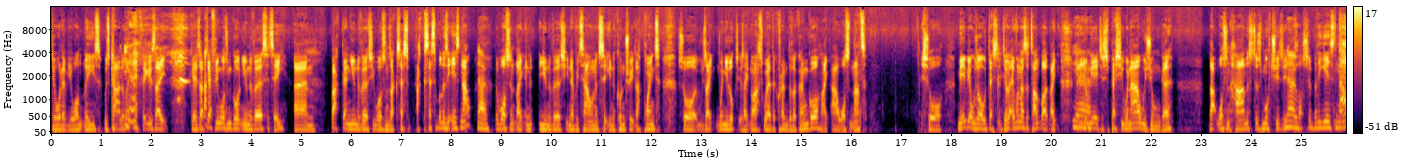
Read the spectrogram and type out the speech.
do whatever you want. These was kind of like Yeah. the thing is like, because I definitely wasn't going to university. Um, back then, university wasn't access- accessible as it is now. No. there wasn't like a university in every town and city in the country at that point. So it was like when you looked, it was like, no, that's where the creme de la creme go. Like I wasn't that. So maybe I was always destined to do that. Everyone has a talent, but like at a young age, especially when I was younger, that wasn't harnessed as much as it No. possibly is now.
